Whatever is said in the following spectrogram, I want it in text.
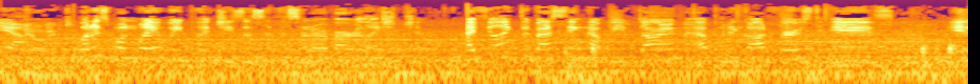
Yeah. you know, What is one way we put Jesus at the center of our relationship? I feel like the best thing that we've done at putting God first is in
